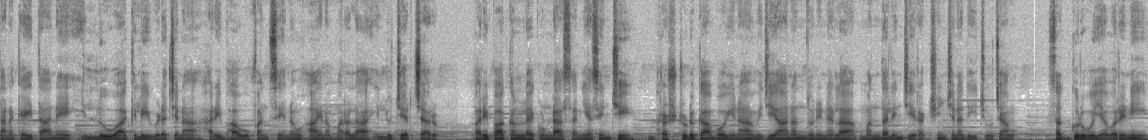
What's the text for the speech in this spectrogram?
తనకై తానే ఇల్లు వాకిలి విడచిన హరిభావు ఫన్సేను ఆయన మరలా ఇల్లు చేర్చారు. పరిపాకం లేకుండా సన్యసించి భ్రష్టుడు కాబోయిన విజయానందుని నెల మందలించి రక్షించినది చూచాము. సద్గురువు ఎవరిని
